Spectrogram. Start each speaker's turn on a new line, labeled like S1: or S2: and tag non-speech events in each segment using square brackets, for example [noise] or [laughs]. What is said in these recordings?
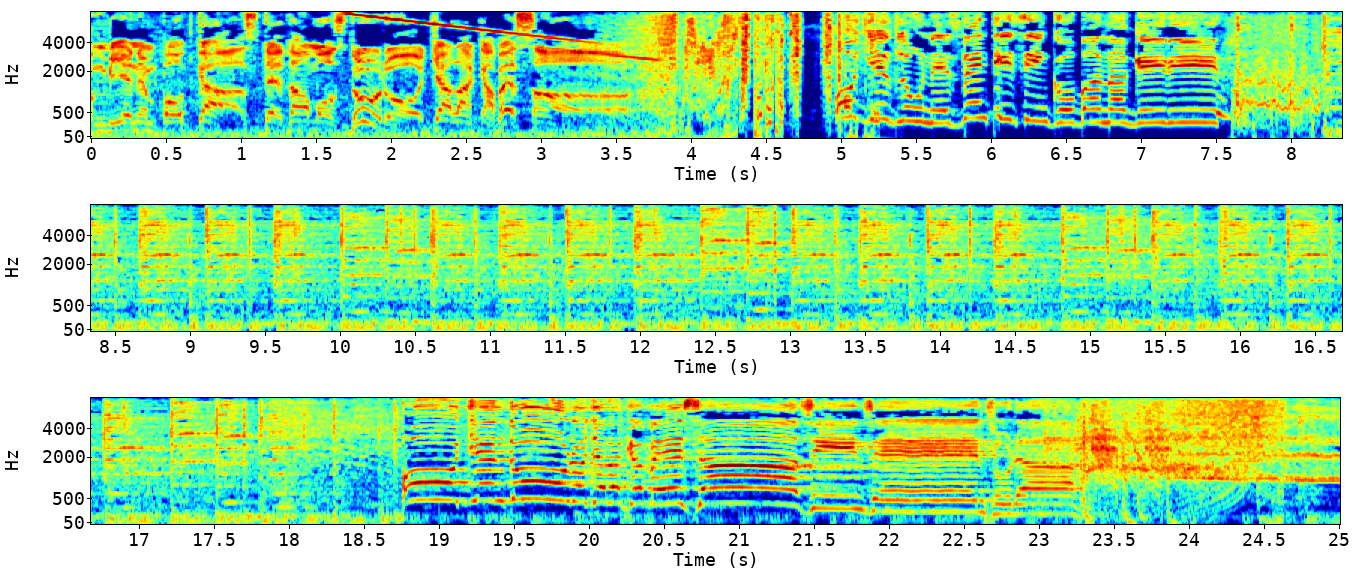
S1: También en podcast te damos duro y a la cabeza.
S2: Hoy es lunes 25, van a querer. Sin censura.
